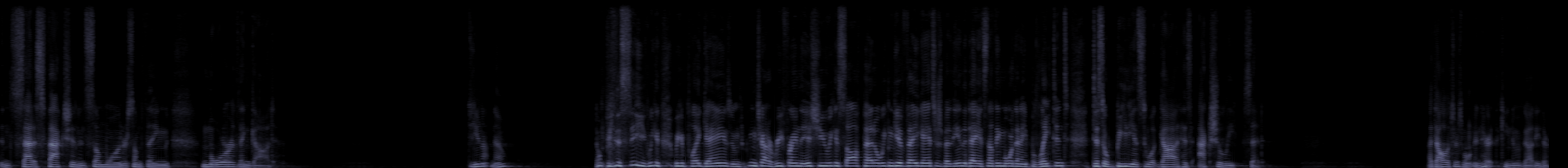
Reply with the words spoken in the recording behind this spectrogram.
and satisfaction in someone or something more than God? Do you not know? Don't be deceived. We can, we can play games and we can try to reframe the issue. We can soft pedal. We can give vague answers. But at the end of the day, it's nothing more than a blatant disobedience to what God has actually said. Idolaters won't inherit the kingdom of God either.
